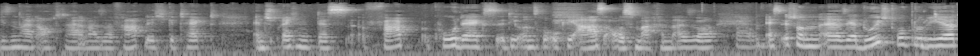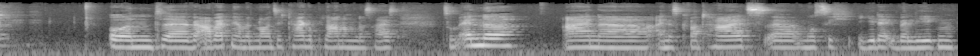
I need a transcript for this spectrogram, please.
die sind halt auch teilweise farblich getaggt, entsprechend des Farbkodex, die unsere OKAs ausmachen. Also wow. es ist schon äh, sehr durchstrukturiert Gut. und äh, wir arbeiten ja mit 90-Tage-Planung. Das heißt, zum Ende eine, eines Quartals äh, muss sich jeder überlegen,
